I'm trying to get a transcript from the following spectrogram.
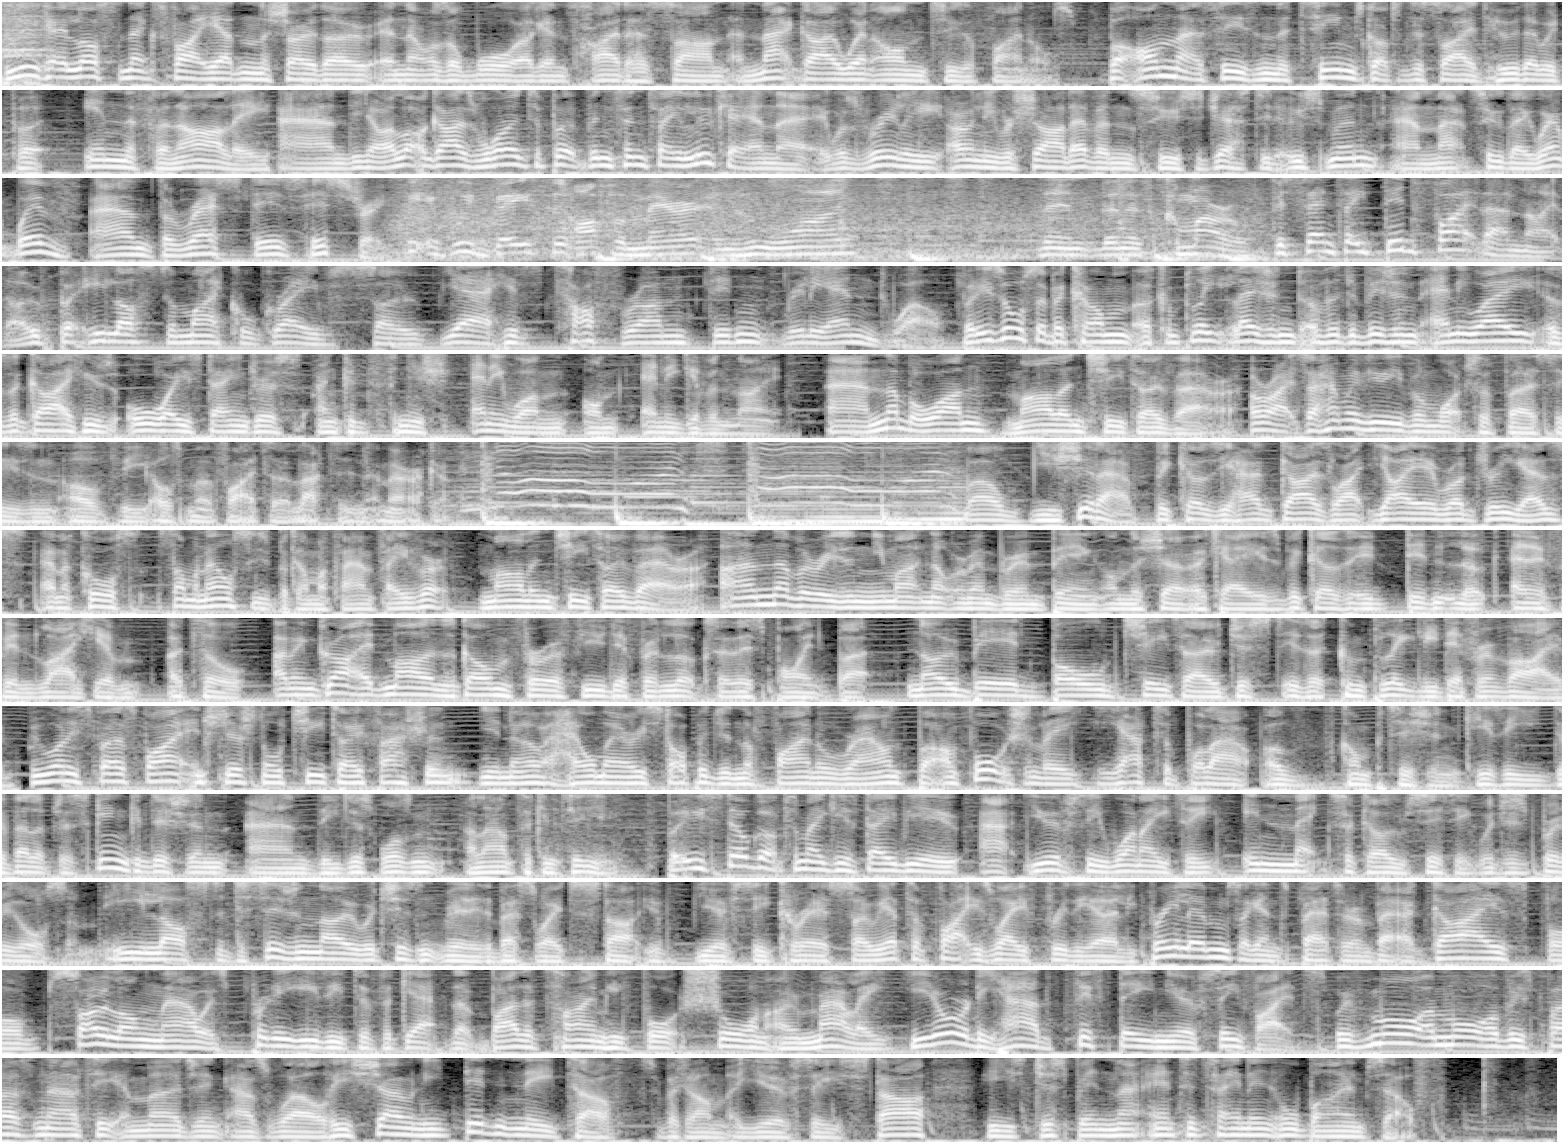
Luque lost the next fight he had in the show though, and that was a war against Haider Hassan, and that guy went on to the finals. But on that season, the teams got to decide who they would put in the finale, and you know, a lot of guys wanted to put Vicente Luque in there. It was really only Rashad Evans who suggested Usman, and that's who they went with, and the rest is history. If we base it off of merit and who won, then then it's Kamaru. Vicente did fight that night though, but he lost to Michael Graves, so yeah, his TUF run didn't really end well. But he's also become a complete legend of the division anyway, as a guy who's always dangerous and could finish anyone on any given night. And number one, Marlon Chito Vera. All right, so how many of you even watched the first season of The Ultimate Fighter Latin America? Well, you should have, because you had guys like Yair Rodriguez, and of course, someone else who's become a fan favourite, Marlon Chito Vera. Another reason you might not remember him being on the show, okay, is because it didn't look anything like him at all. I mean, granted, Marlon's gone through a few different looks at this point, but no beard, bald Chito just is a completely different vibe. He won his first fight in traditional Chito fashion, you know, a Hail Mary stoppage in the final round, but unfortunately, he had to pull out of competition because he developed a skin condition and he just wasn't allowed to continue. But he's still got to make his debut at UFC 180 in Mexico City, which is pretty awesome. He lost a decision though, which isn't really the best way to start your UFC career, so he had to fight his way through the early prelims against better and better guys. For so long now, it's pretty easy to forget that by the time he fought Sean O'Malley, he'd already had 15 UFC fights. With more and more of his personality emerging as well, he's shown he didn't need TUF to become a UFC star. He's just been that entertaining all by himself.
